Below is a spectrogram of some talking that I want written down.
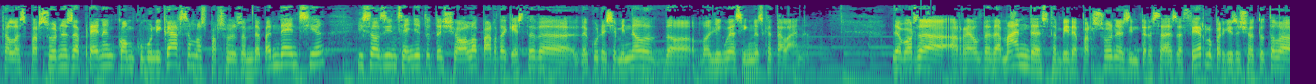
que les persones aprenen com comunicar-se amb les persones amb dependència i se'ls ensenya tot això a la part d'aquesta de, de coneixement de, de la llengua de signes catalana. Llavors, arrel de demandes també de persones interessades a fer-lo, perquè és això, tota la,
